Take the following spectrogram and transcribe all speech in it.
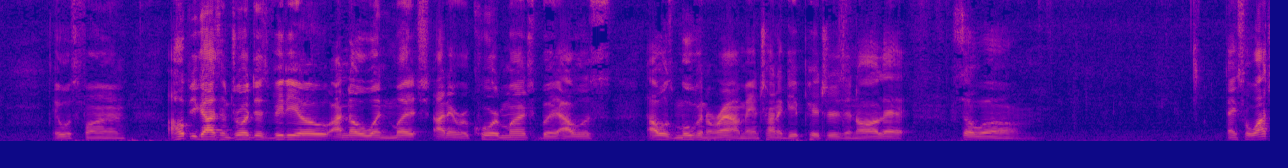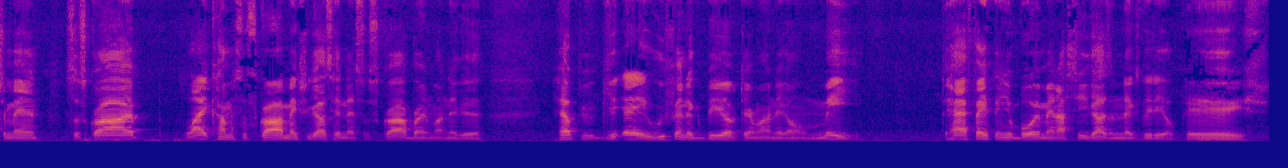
It was fun. I hope you guys enjoyed this video. I know it wasn't much. I didn't record much, but I was I was moving around, man, trying to get pictures and all that. So, um, thanks for watching, man. Subscribe, like, comment, subscribe. Make sure you guys hitting that subscribe button, my nigga. Help you get, hey, we finna be up there, my nigga, on me. Have faith in your boy, man. I'll see you guys in the next video. Peace.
